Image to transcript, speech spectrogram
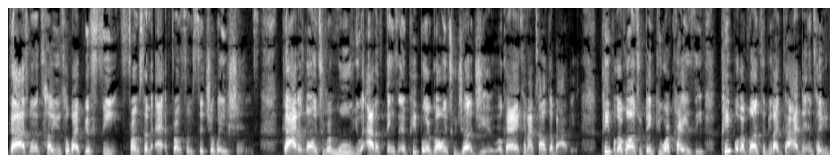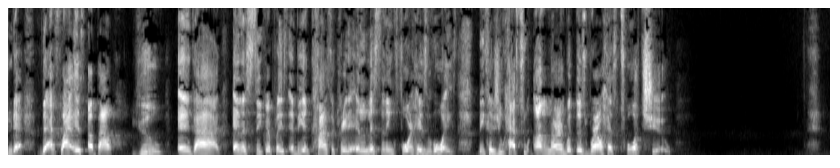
God's going to tell you to wipe your feet from some from some situations. God is going to remove you out of things and people are going to judge you, okay? Can I talk about it? People are going to think you are crazy. People are going to be like God didn't tell you do that. That's why it's about you and God in a secret place and being consecrated and listening for his voice because you have to unlearn what this world has taught you.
